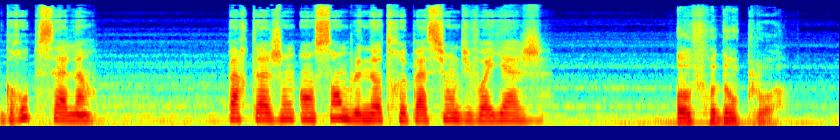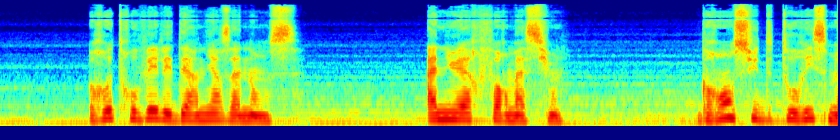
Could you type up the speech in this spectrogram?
Groupe Salin. Partageons ensemble notre passion du voyage. Offre d'emploi. Retrouvez les dernières annonces. Annuaire formation. Grand Sud Tourisme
